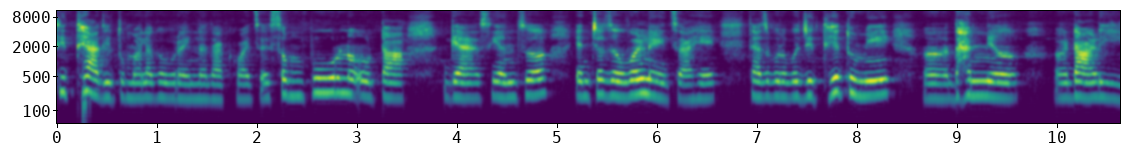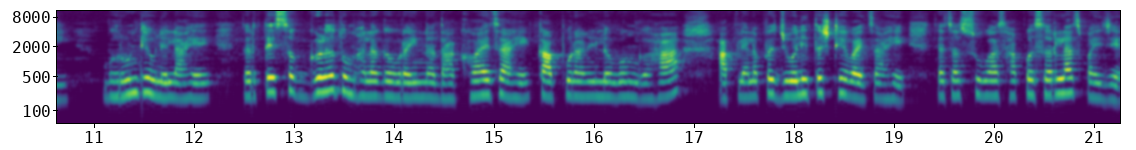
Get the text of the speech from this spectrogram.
तिथे आधी तुम्हाला गौराईंना दाखवायचं आहे. संपूर्ण ओटा गॅस यांचं यांच्या जवळ न्यायचं आहे. त्याचबरोबर जिथे तुम्ही धान्य डाळी भरून ठेवलेलं आहे. तर ते सगळं तुम्हाला गौराईंना दाखवायचं आहे. कापूर आणि लवंग हा आपल्याला प्रज्वलितच ठेवायचा आहे. त्याचा सुवास हा पसरलाच पाहिजे.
